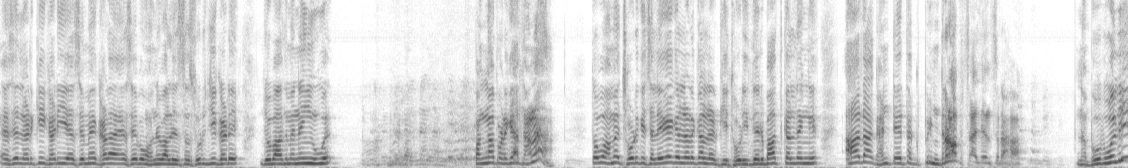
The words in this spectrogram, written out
ऐसे लड़की खड़ी, ऐसे मैं खड़ा, ऐसे वो होने वाले ससुर जी खड़े, जो बाद में नहीं हुए। पंगा पड़ गया था ना तो वो हमें छोड़ के चले गए कि लड़का लड़की, थोड़ी देर बात कर लेंगे। आधा घंटे तक पिन ड्रॉप साइलेंस रहा। न वो बोली,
